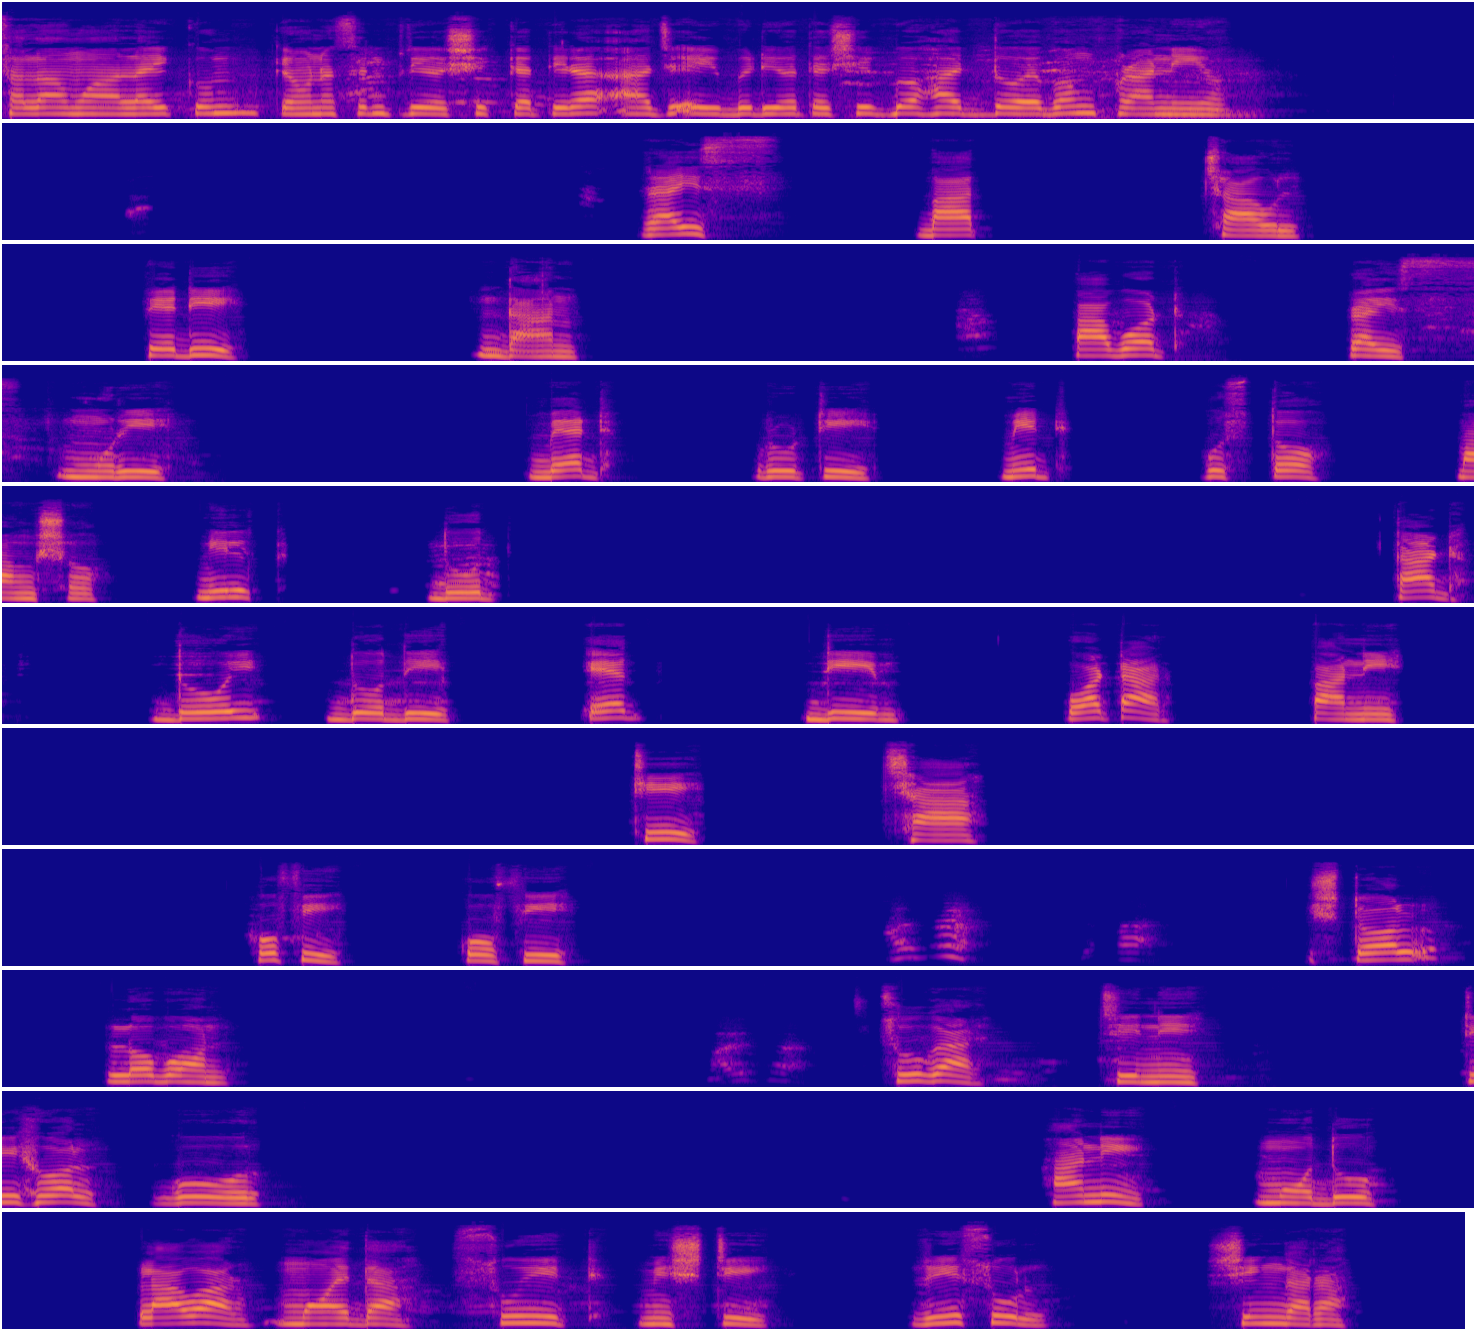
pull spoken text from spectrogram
সালামু আলাইকুম। কেমন আছেন প্রিয় শিক্ষার্থীরা? আজ এই ভিডিওতে শিখব খাদ্য এবং প্রাণীয় রাইস, ভাত, চাউল, পেডি, দান পাবড রাইস। মুড়ি বেড রুটি, মিট, গুস্ত, মাংস, মিল্ক, দুধ, কার্ড, দই, দধি, এগ, ডিম, ওয়াটার, পানি, টি, চা কফি কফি। স্টল, লবণ। সুগার, চিনি। টিহল, গুড়। হানি, মধু। ফ্লাওয়ার, ময়দা, সুইট, মিষ্টি। রিসুল, সিঙ্গারা।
